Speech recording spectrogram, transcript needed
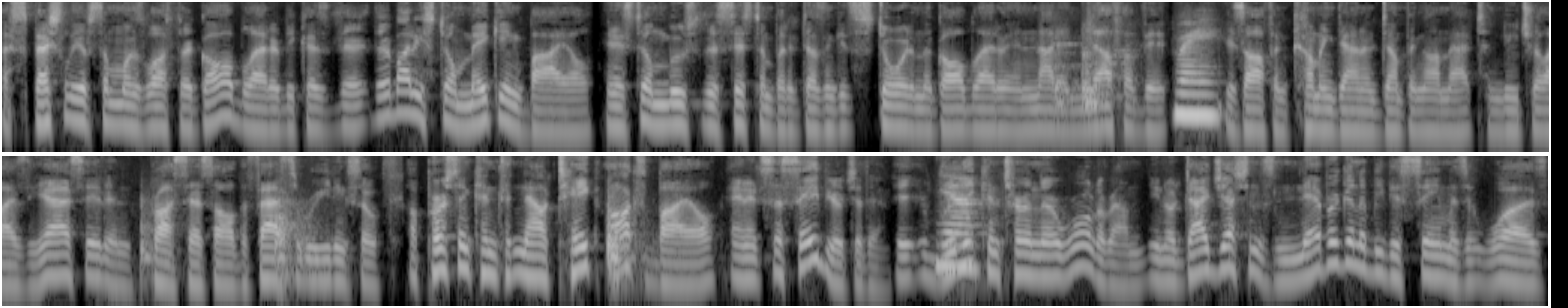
especially if someone's lost their gallbladder because their their body's still making bile and it still moves through the system, but it doesn't get stored in the gallbladder, and not enough of it right. is often coming down and dumping on that to neutralize the acid and process all the fats that we're eating. So a person can t- now take ox bile and it's a savior to them. It really yeah. can turn their world around. You know, digestion is never going to be the same as it was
